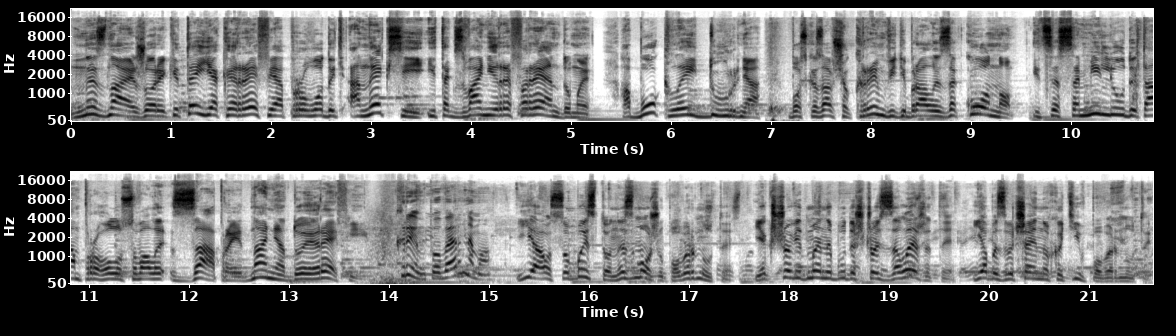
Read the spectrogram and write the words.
Не знає Жорік і те, як Ерефія проводить анексії і так звані референдуми, або клей дурня, бо сказав, що Крим відібрали законно, і це самі люди там проголосували за приєднання до Ерефії. Крим повернемо. Я особисто не зможу повернути. Якщо від мене буде щось залежати, я би звичайно хотів повернути.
